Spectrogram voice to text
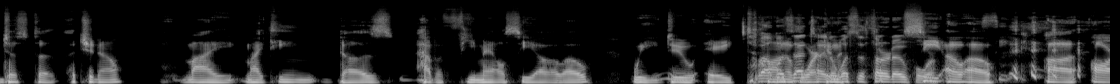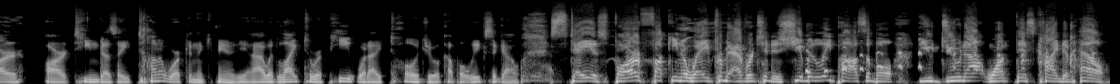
just to let you know my my team does have a female COO. We do a ton Well, what's of that work title? the What's the third O for? COO. See- uh, our our team does a ton of work in the community, and I would like to repeat what I told you a couple weeks ago. Stay as far fucking away from Everton as humanly possible. You do not want this kind of hell.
